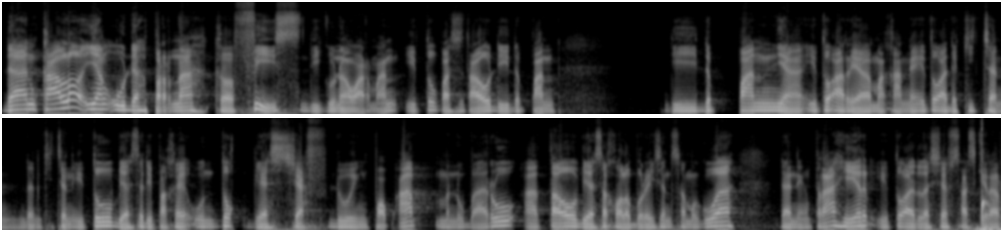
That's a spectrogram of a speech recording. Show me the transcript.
Dan kalau yang udah pernah ke Fish di Gunawarman itu pasti tahu di depan di depan depannya itu area makannya itu ada kitchen. Dan kitchen itu biasa dipakai untuk guest chef doing pop up menu baru atau biasa collaboration sama gua. Dan yang terakhir itu adalah chef Saskira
